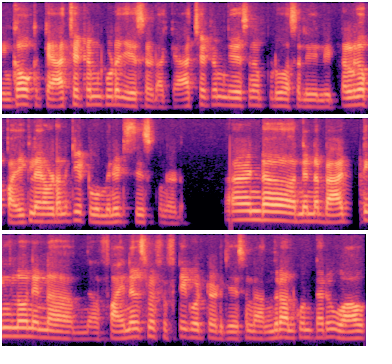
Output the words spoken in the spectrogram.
ఇంకా ఒక క్యాచ్ అటెంప్ట్ కూడా చేశాడు. ఆ క్యాచ్ అటెంప్ట్ చేసినప్పుడు అసలు లిటరల్గా పైకి లేవడానికి టూ మినిట్స్ తీసుకున్నాడు. అండ్ నిన్న బ్యాటింగ్లో నిన్న ఫైనల్స్లో ఫిఫ్టీ కొట్టాడు. జేసన్ అందరూ అనుకుంటారు వావ్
